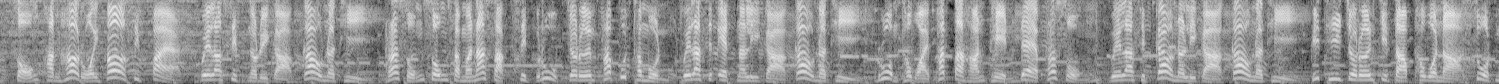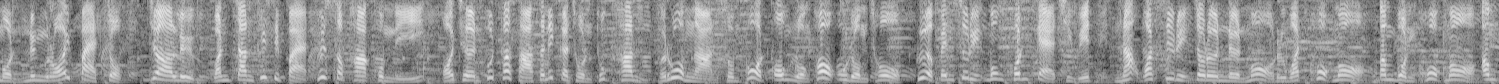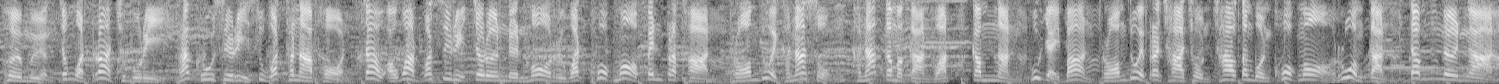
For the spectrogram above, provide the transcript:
2558 เวลา 10นาฬิกา9นาทีพระสงฆ์ทรงสมณศักดิ์10 รูปเจริญพระพุทธมนต์เวลา 11นาฬิกา9 นาที ร่วมถวายพัตตาหารเพนแด่พระสงฆ์ เวลา 19นาฬิกา9นาทีพิธีเจริญจิตตภาวนา สวดมนต์ 108 จบ อย่าลืมวันจันทร์ที่ 18 พฤษภาคมนี้ ขอเชิญพุทธศาสนิกชนทุกท่าน ร่วมงานสมโพธิองค์หลวงพ่ออุดมโชค เพื่อเป็นสิริมงคลแก่ชีวิต ณวัดสิริเจริญเนินหม้อหรือวัดโคกหม้อตำบลโคกหม้ออำเภอเมืองจังหวัดราชบุรี พระครูสิริสุวัฒนาพรเจ้าอาวาสวัดสิริเจริญเนินหม้อหรือวัดโคกหม้อเป็นประธาน พร้อมด้วยคณะสงฆ์ คณะกรรมการวัด กำนัน ผู้ใหญ่บ้าน พร้อมด้วยประชาชนชาวตำบลโคกหม้อร่วมกันดำเนินงาน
